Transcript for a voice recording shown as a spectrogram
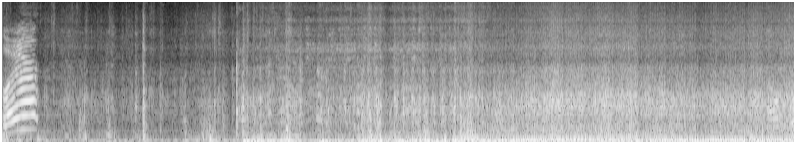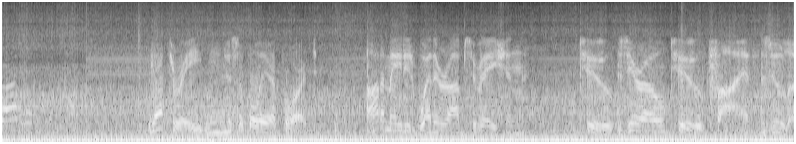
Clear. No problem. Guthrie Municipal Airport. Automated weather observation 2025 Zulu.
